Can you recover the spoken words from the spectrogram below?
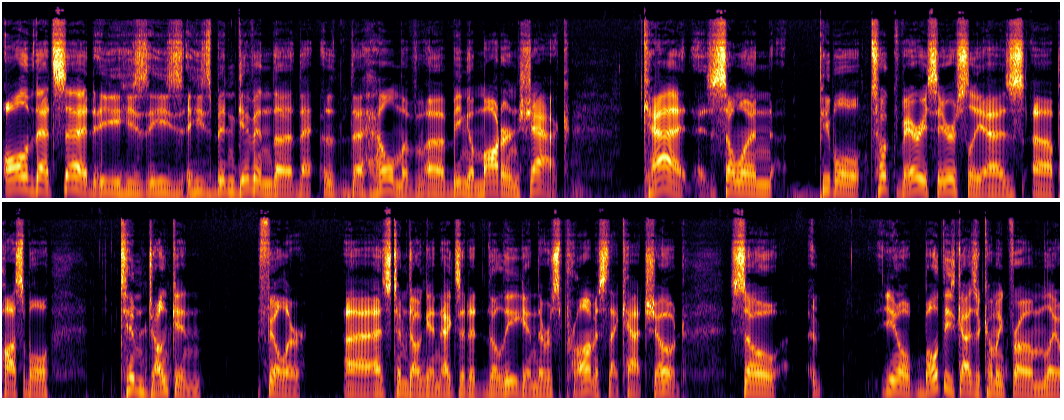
All of that said, he- he's he's he's been given the the, the helm of uh, being a modern Shaq. Cat, someone people took very seriously as a possible Tim Duncan filler uh, as Tim Duncan exited the league, and there was promise that Cat showed. So uh, you know, both these guys are coming from, like,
